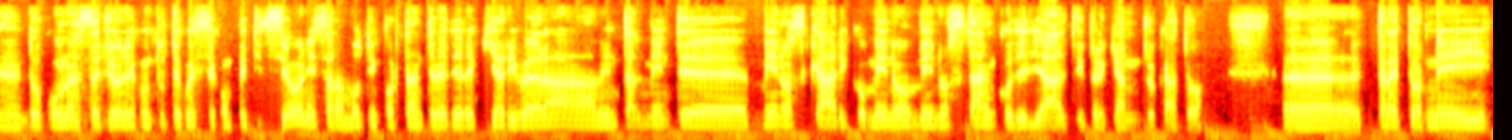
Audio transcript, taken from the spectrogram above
eh, dopo una stagione con tutte queste competizioni, sarà molto importante vedere chi arriverà mentalmente meno scarico, meno, meno stanco degli altri perché hanno giocato eh, tre tornei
